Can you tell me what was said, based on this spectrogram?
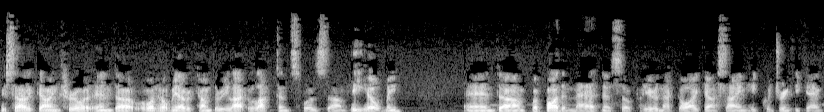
we started going through it. And uh, what helped me overcome the reluctance was um, he helped me. And um, but by the madness of hearing that guy saying he could drink again,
